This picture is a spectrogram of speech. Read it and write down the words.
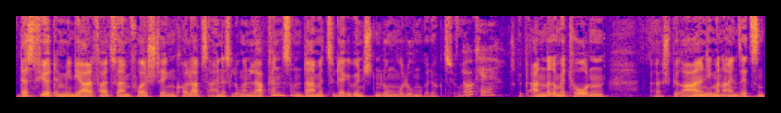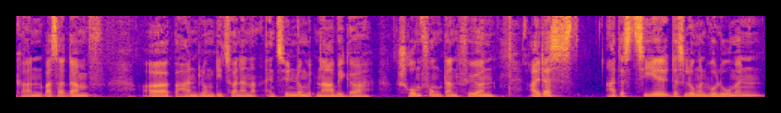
Das führt im Idealfall zu einem vollständigen Kollaps eines Lungenlappens und damit zu der gewünschten Lungenvolumenreduktion. Okay. Es gibt andere Methoden, äh, Spiralen, die man einsetzen kann, Wasserdampfbehandlungen, äh, die zu einer Entzündung mit narbiger Schrumpfung dann führen. All das hat das Ziel, das Lungenvolumen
